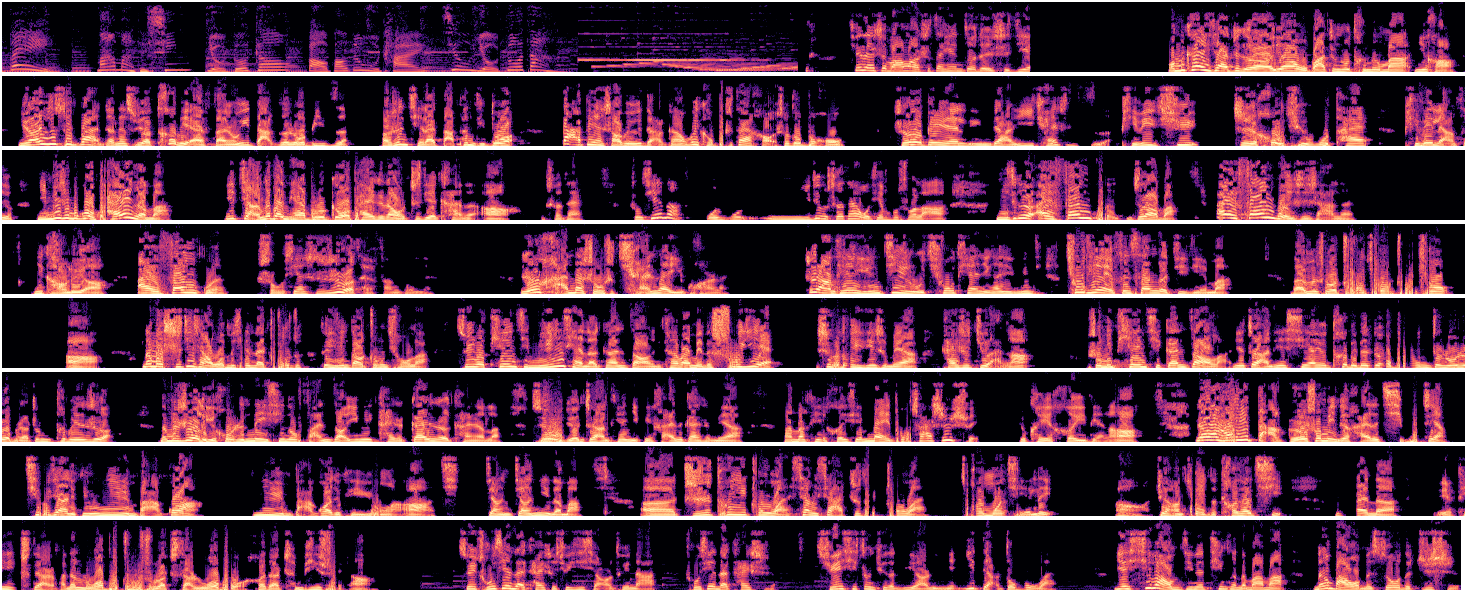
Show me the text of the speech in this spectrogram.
宝贝，妈妈的心有多高，宝宝的舞台就有多大。现在是王老师在线坐诊时间。我们看一下这个幺幺五八郑州腾腾妈，你好，女儿一岁半，这两天睡觉特别爱烦，容易打嗝、揉鼻子，早晨起来打喷嚏多，大便稍微有点干，胃口不是太好，舌头不红，舌头边缘零点一全是紫，脾胃虚至后区无胎，脾胃两侧有。你为什么给我拍一个嘛？你讲这半天还不如给我拍一个，让我直接看的啊，舌苔。首先呢，我我你这个舌苔我先不说了啊，你这个爱翻滚，你知道吧？爱翻滚是啥呢？你考虑啊，爱翻滚，首先是热才翻滚嘞。人寒的时候是蜷在一块儿嘞。这两天已经进入秋天，你看已经秋天也分三个季节嘛。咱们说初秋、中秋啊，那么实际上我们现在初这已经到中秋了。所以说天气明显的干燥了，你看外面的树叶是不是都已经什么呀？开始卷了，说明天气干燥了。因为这两天西安又特别的热，不知道我们郑州热不热？郑州特别的热。那么热了以后，人内心都烦躁，因为开始干热看着了。所以我觉得这两天你给孩子干什么呀？慢慢可以喝一些麦冬沙参水，就可以喝一点了啊。然后容易打嗝，说明你这孩子气不降，气不降你可以用逆运八卦，逆运八卦就可以用了啊。降降逆的嘛，呃，直推中脘，向下直推中脘，搓摩茄类啊，这样做的调调气。另外呢，也可以吃点把那萝卜煮熟了，吃点萝卜，喝点陈皮水啊。所以从现在开始学习小儿推拿，从现在开始学习正确的育儿理念，一点都不晚。也希望我们今天听课的妈妈能把我们所有的知识，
